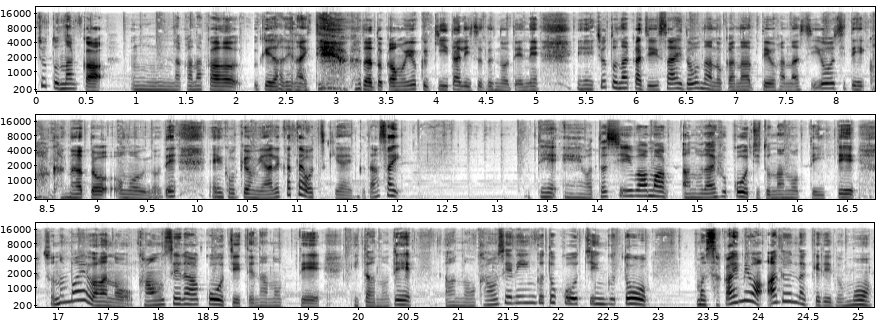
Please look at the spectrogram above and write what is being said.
ちょっとなんかうんなかなか受けられないっていう方とかもよく聞いたりするのでね、えーちょっとなんか実際どうなのかなっていう話をしていこうかなと思うので、えーご興味ある方はお付き合いください。で、えー私は、まあ、あのライフコーチと名乗っていてその前はあのカウンセラーコーチって名乗っていたのであのカウンセリングとコーチングとまあ、境目はあるんだけれども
